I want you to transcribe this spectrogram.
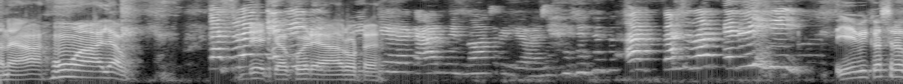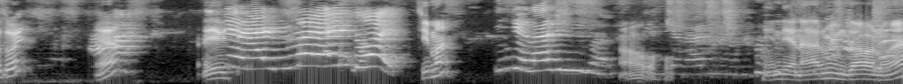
અને આ શું આલ્યા? ડેટ કે કોડે આ રોટે. એવી કસરત હોય? હે? એવી ચીમાં? ઓહો. ઇન્ડિયન આર્મીમાં જવાનું હે?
